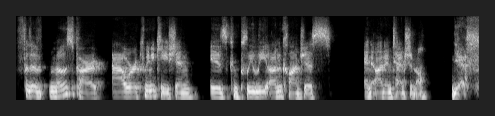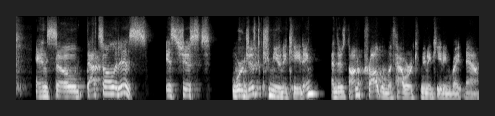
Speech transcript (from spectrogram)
for the most part, our communication is completely unconscious and unintentional. Yes. And so that's all it is. It's just, we're just communicating, and there's not a problem with how we're communicating right now.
